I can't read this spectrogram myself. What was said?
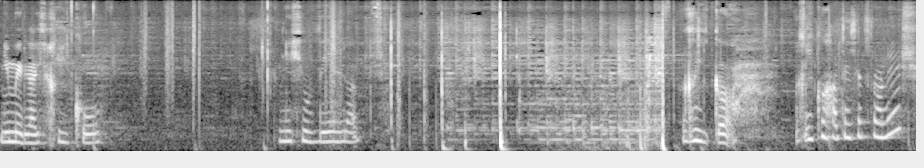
Nehmen wir gleich Rico. Nicht Juwelenlatz. Rico. Rico hatte ich jetzt noch nicht.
